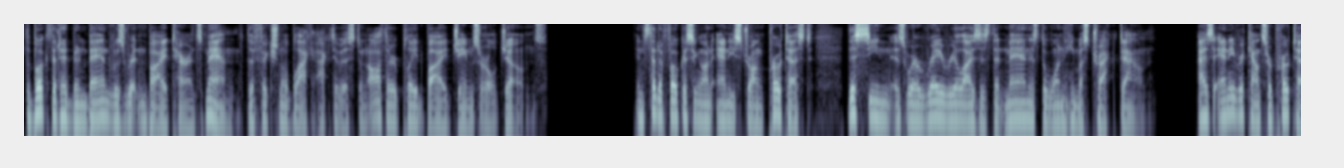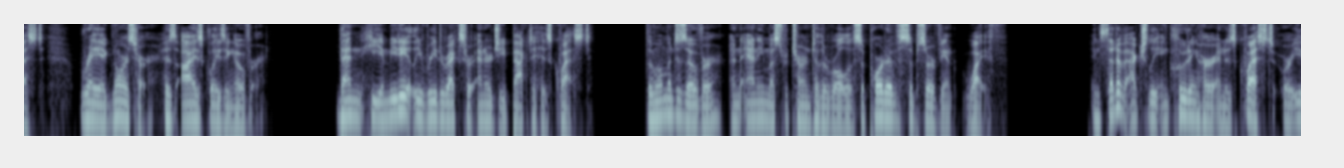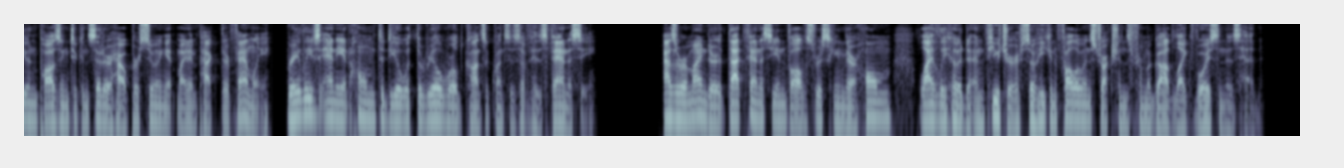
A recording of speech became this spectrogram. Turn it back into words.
The book that had been banned was written by Terrence Mann, the fictional black activist and author played by James Earl Jones. Instead of focusing on Annie's strong protest, this scene is where Ray realizes that Mann is the one he must track down. As Annie recounts her protest, Ray ignores her, his eyes glazing over. Then he immediately redirects her energy back to his quest. The moment is over, and Annie must return to the role of supportive, subservient wife. Instead of actually including her in his quest or even pausing to consider how pursuing it might impact their family, Ray leaves Annie at home to deal with the real world consequences of his fantasy. As a reminder, that fantasy involves risking their home, livelihood, and future so he can follow instructions from a godlike voice in his head.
